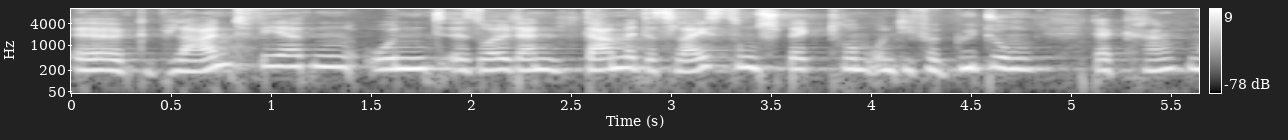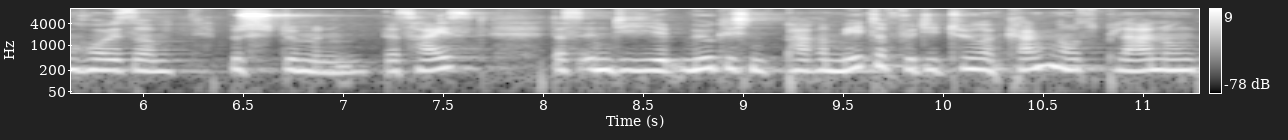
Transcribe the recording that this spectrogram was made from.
äh, geplant werden und äh, soll dann damit das Leistungsspektrum und die Vergütung der Krankenhäuser bestimmen. Das heißt, dass in die möglichen Parameter für die Thüringer Krankenhausplanung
